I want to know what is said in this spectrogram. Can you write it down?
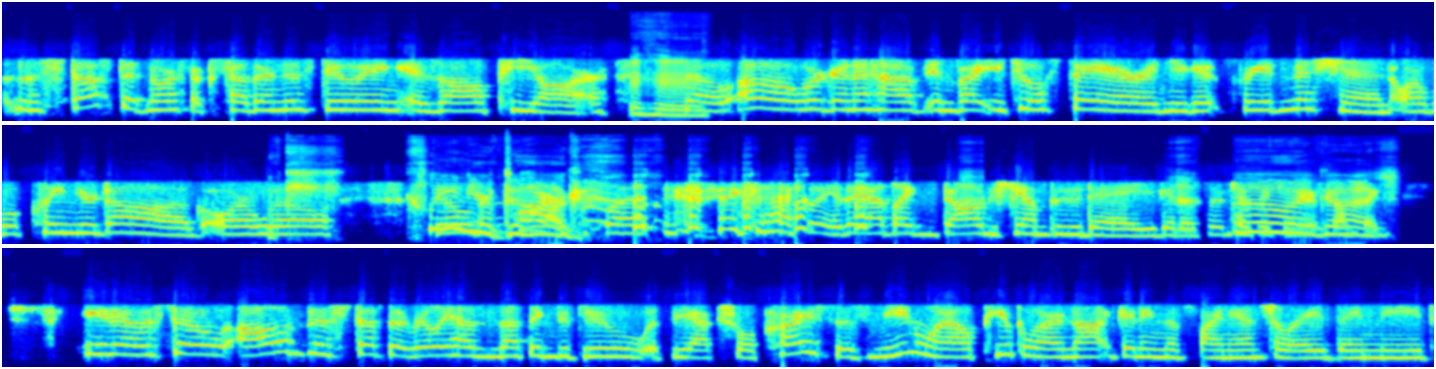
the stuff that Norfolk Southern is doing is all PR. Mm-hmm. So, oh, we're going to have invite you to a fair and you get free admission, or we'll clean your dog, or we'll clean your dog. But exactly, they had like dog shampoo day. You get a certificate oh or gosh. something. You know, so all of this stuff that really has nothing to do with the actual crisis. Meanwhile, people are not getting the financial aid they need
